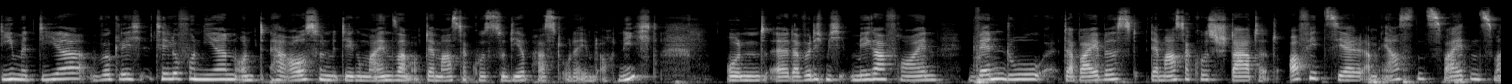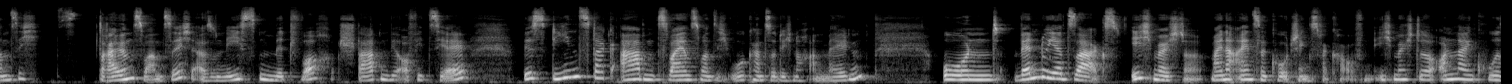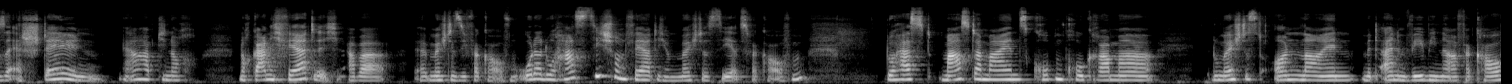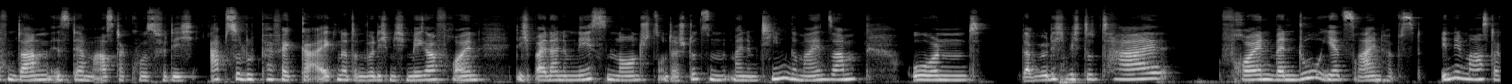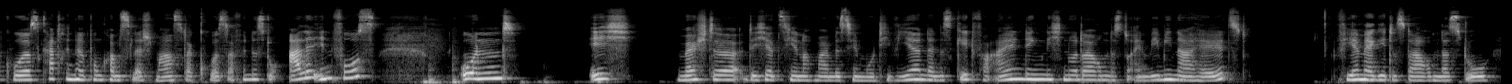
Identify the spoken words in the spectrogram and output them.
die mit dir wirklich telefonieren und herausfinden mit dir gemeinsam, ob der Masterkurs zu dir passt oder eben auch nicht. Und äh, da würde ich mich mega freuen, wenn du dabei bist. Der Masterkurs startet offiziell am 1.2.2023, also nächsten Mittwoch starten wir offiziell. Bis Dienstagabend 22 Uhr kannst du dich noch anmelden. Und wenn du jetzt sagst, ich möchte meine Einzelcoachings verkaufen, ich möchte Online-Kurse erstellen, ja, hab die noch, noch gar nicht fertig, aber äh, möchte sie verkaufen. Oder du hast sie schon fertig und möchtest sie jetzt verkaufen. Du hast Masterminds, Gruppenprogramme, du möchtest online mit einem Webinar verkaufen, dann ist der Masterkurs für dich absolut perfekt geeignet. Dann würde ich mich mega freuen, dich bei deinem nächsten Launch zu unterstützen mit meinem Team gemeinsam. Und da würde ich mich total freuen, wenn du jetzt reinhüpfst in den Masterkurs katrinhill.com slash Masterkurs. Da findest du alle Infos und ich möchte dich jetzt hier noch mal ein bisschen motivieren, denn es geht vor allen Dingen nicht nur darum, dass du ein Webinar hältst. Vielmehr geht es darum, dass du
